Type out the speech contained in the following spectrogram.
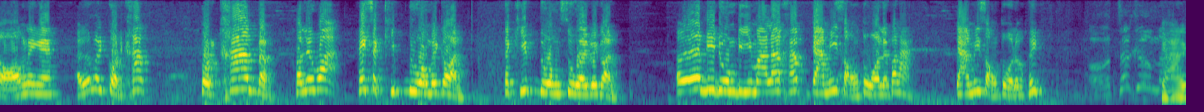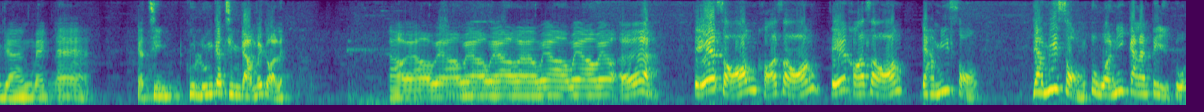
สองเลยไงเออมันกดข้ามกดข้ามแบบเขาเรียกว่าให้สคริปดวงไปก่อนสคริปดวงซวยไปก่อน เออนี่ดวงดีมาแล้วครับ ยามีสองตัวเลยปะล่ะยามีสองตัวเลยเฮ้ยยางยางแม็กหน้ากระทิงกูลุ้นกระทิงดำไว้ก่อนเลยเอาเอาเอาเอาเอาเอาเอาเอาเอาเออเจ๊สองขอสองเจ๊ขอสองยามีสอง ยามีสองตัวนี่การันตีตัว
